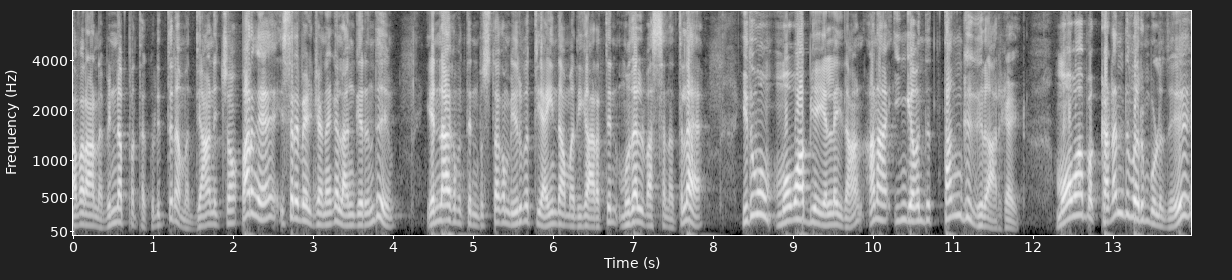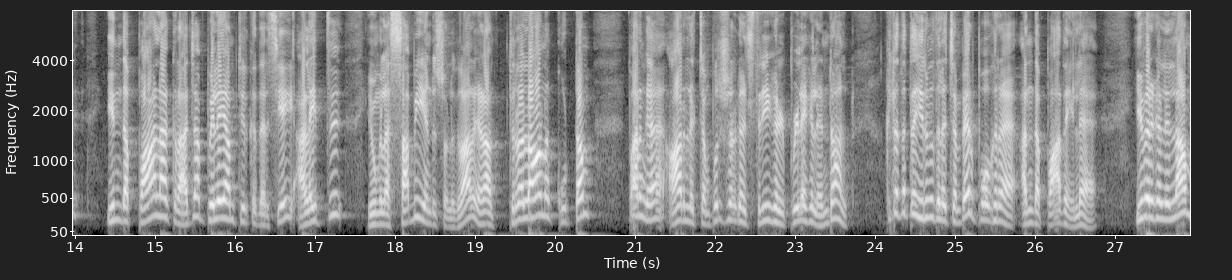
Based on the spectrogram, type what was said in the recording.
தவறான விண்ணப்பத்தை குறித்து நம்ம தியானிச்சோம். பாருங்க இஸ்ரவேல் ஜனங்கள் அங்கிருந்து என்னாகமத்தின் புஸ்தகம் இருபத்தி ஐந்தாம் அதிகாரத்தின் முதல் வசனத்துல இதுவும் மோவாபிய எல்லை தான் ஆனா இங்க வந்து தங்குகிறார்கள். மோவாபை கடந்து வரும் பொழுது இந்த பாலாக் ராஜா பிழையாம் தீர்க்கதரிசியை அழைத்து இவங்களை சபி என்று சொல்லுகிறார். ஏன்னா திரளான கூட்டம். பாருங்க ஆறு லட்சம் புருஷர்கள் ஸ்திரீகள் பிள்ளைகள் என்றால் கிட்டத்தட்ட இருபது லட்சம் பேர் போகிற அந்த பாதையில் இவர்கள் எல்லாம்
